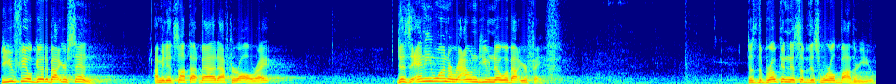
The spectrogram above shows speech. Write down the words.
Do you feel good about your sin? I mean, it's not that bad after all, right? Does anyone around you know about your faith? Does the brokenness of this world bother you?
